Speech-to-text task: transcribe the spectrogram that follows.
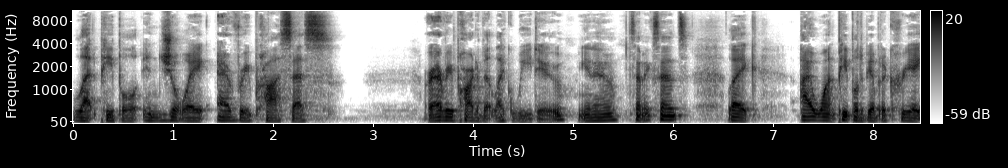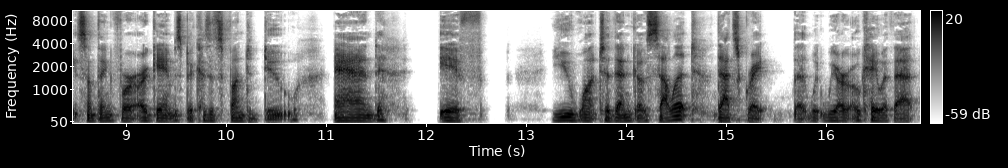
let people enjoy every process or every part of it like we do, you know? Does that make sense? Like, I want people to be able to create something for our games because it's fun to do. And if you want to then go sell it, that's great. That we are okay with that.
